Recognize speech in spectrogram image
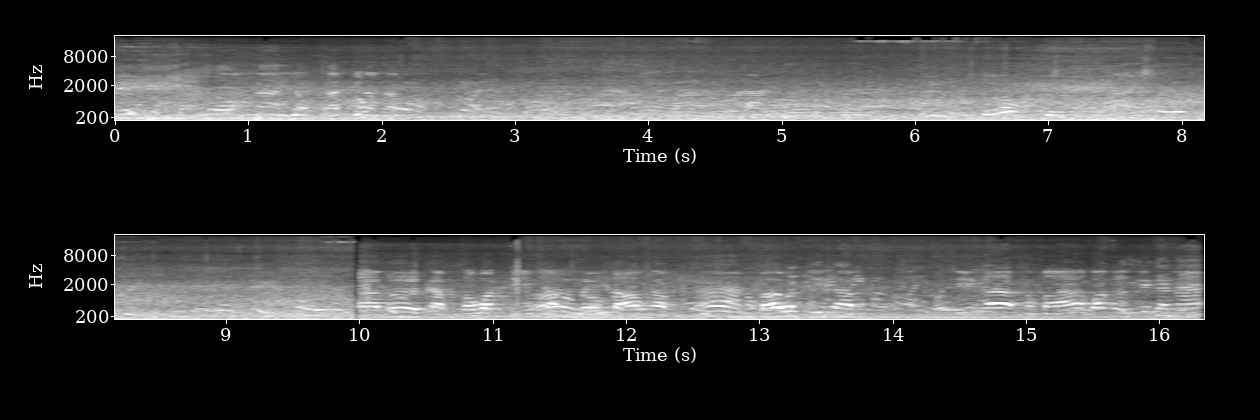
เป็นรองนายกครับพี่น้องครับมาเบอร์กับสวัสดีครับน้องบ่าวครับน้องบ่าวสวัสดีครับสวัสดีครับน้องบ่าวว่าเกิดสิกันนะ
